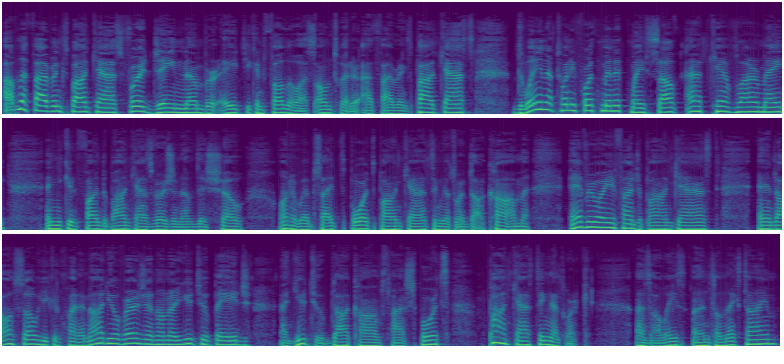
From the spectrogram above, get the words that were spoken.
of the Five Rings Podcast for day number eight. You can follow us on Twitter at Five Rings Podcast, Dwayne at 24th Minute, myself at Kev Laramie, and you can find the podcast version of this show on our website, sportspodcastingnetwork.com, everywhere you find your podcast. And also, you can find an audio version on our YouTube page at youtube.com slash sports podcasting network. As always, until next time,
